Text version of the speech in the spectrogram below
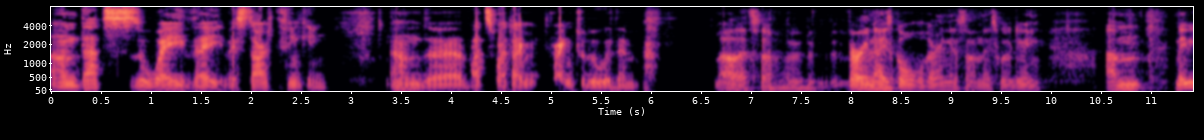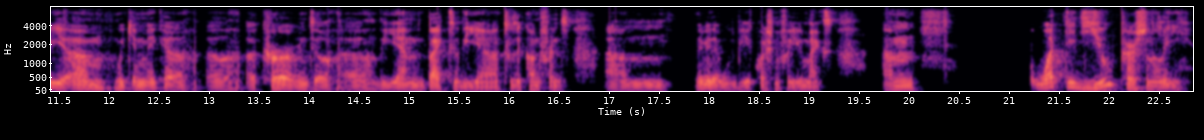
and that's the way they they start thinking, mm-hmm. and uh, that's what I'm trying to do with them. Oh, that's a very nice goal. Very nice, nice way of doing. Um, maybe um, we can make a, a, a curve until uh, the end, back to the uh, to the conference. Um, maybe that would be a question for you, Max. Um, what did you personally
